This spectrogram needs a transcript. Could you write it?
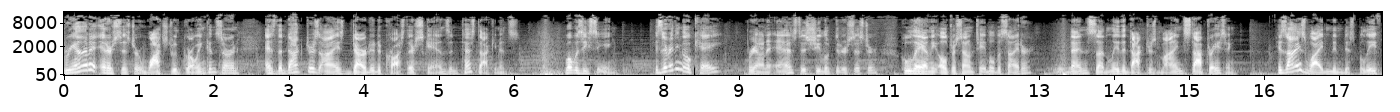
Brianna and her sister watched with growing concern as the doctor's eyes darted across their scans and test documents. What was he seeing? Is everything okay? Brianna asked as she looked at her sister, who lay on the ultrasound table beside her. Then suddenly the doctor's mind stopped racing. His eyes widened in disbelief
